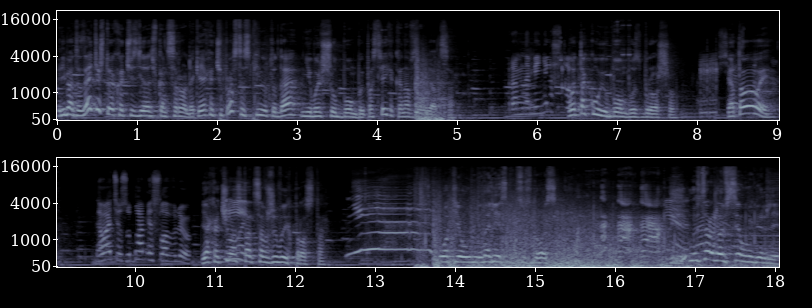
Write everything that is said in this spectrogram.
Ребята, знаете, что я хочу сделать в конце ролика? Я хочу просто скинуть туда небольшую бомбу и посмотреть, как она взорвется. Прям на меня, что Вот ли? такую бомбу сброшу. Готовы? Давайте зубами словлю. Я хочу Нет. остаться в живых просто. Вот я умный на лестницу сбросил. Нет, Ну все равно все умерли.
